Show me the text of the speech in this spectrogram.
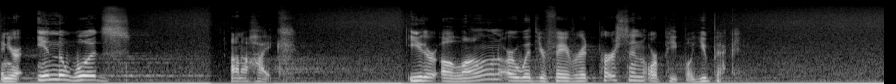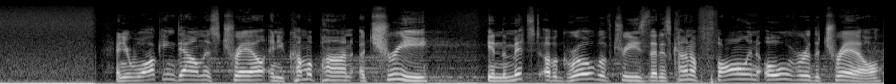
and you're in the woods on a hike, either alone or with your favorite person or people. You pick and you're walking down this trail and you come upon a tree in the midst of a grove of trees that has kind of fallen over the trail,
